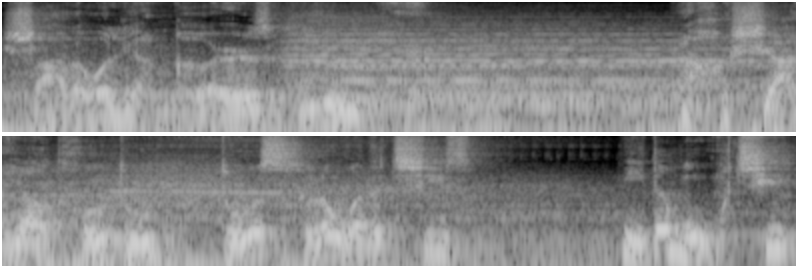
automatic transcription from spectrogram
杀了我两个儿子一个女儿，然后下药投毒，毒死了我的妻子，你的母亲。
